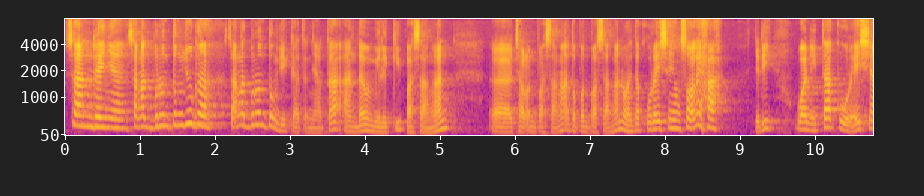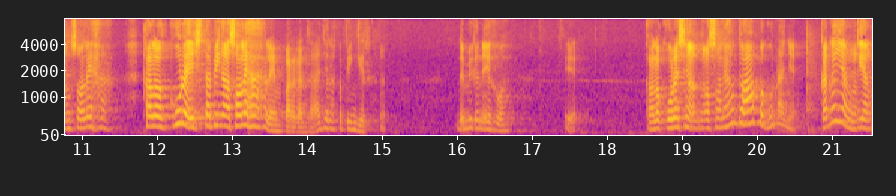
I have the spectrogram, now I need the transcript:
Seandainya sangat beruntung juga, sangat beruntung jika ternyata Anda memiliki pasangan e, calon pasangan ataupun pasangan wanita Quraisy yang solehah. Jadi wanita Quraisy yang solehah. Kalau Quraisy tapi nggak solehah, lemparkan saja lah ke pinggir. Demikian ikhwah. Ya. Kalau Quraisy nggak solehah untuk apa gunanya? Karena yang yang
